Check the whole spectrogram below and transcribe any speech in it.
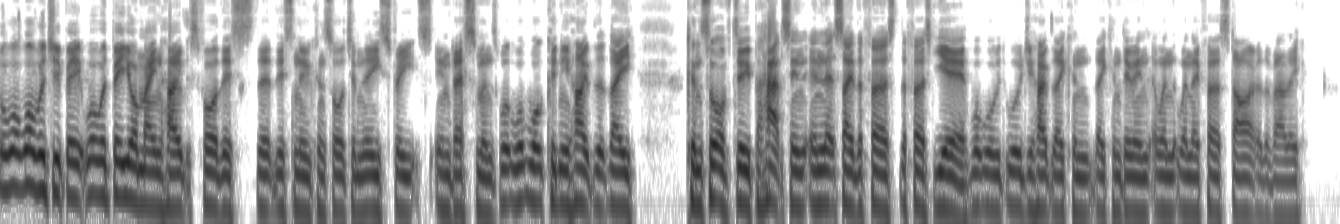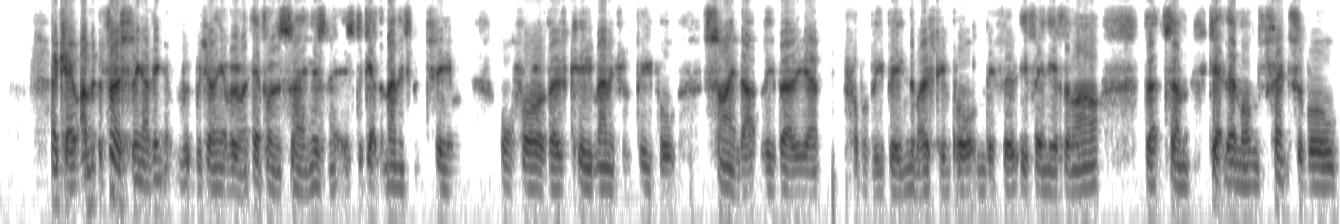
Well, what, what would you be? What would be your main hopes for this the, this new consortium, the East Streets Investments? What, what what can you hope that they can sort of do, perhaps in, in let's say the first the first year? What would, what would you hope they can they can do in when when they first start at the Valley? Okay, I mean, the first thing I think, which I think everyone, everyone's saying, isn't it, is to get the management team, all four of those key management people signed up. Lee Bowyer probably being the most important, if if any of them are, but um, get them on sensible.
